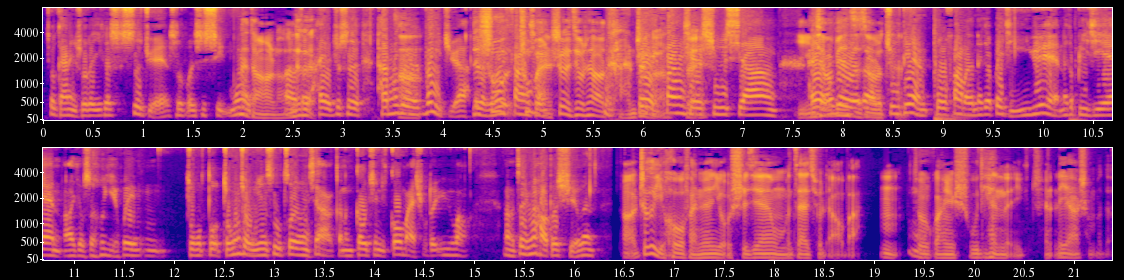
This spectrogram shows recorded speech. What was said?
就刚你说的一个是视觉，是不是醒目？那当然了，那个还有就是他那个味觉啊，书出版社就是要谈这个，放一些书香，还有那个书店播放的那个背景音乐，那个 BGM 啊，有时候也会嗯，种种种种因素作用下，可能勾起你购买书的欲望啊，这里面好多学问啊。这个以后反正有时间我们再去聊吧，嗯，就是关于书店的一个陈列啊什么的。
